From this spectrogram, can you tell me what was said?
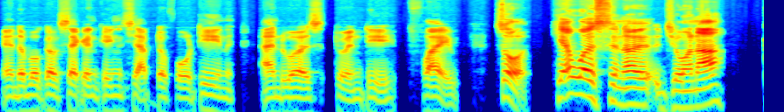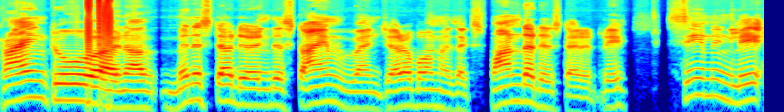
in the book of Second Kings, chapter 14 and verse 25. So here was you know, Jonah trying to uh, you know, minister during this time when Jeroboam has expanded his territory. Seemingly,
